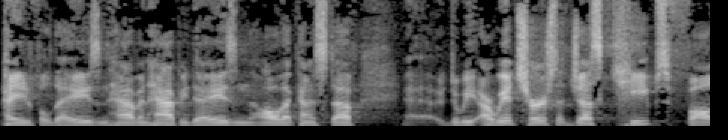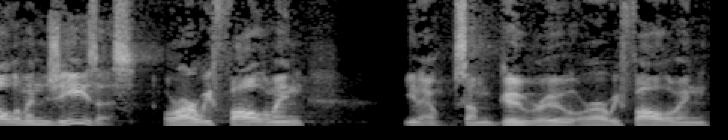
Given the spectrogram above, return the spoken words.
painful days and having happy days and all that kind of stuff? Uh, do we, are we a church that just keeps following Jesus? Or are we following, you know, some guru? Or are we following,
